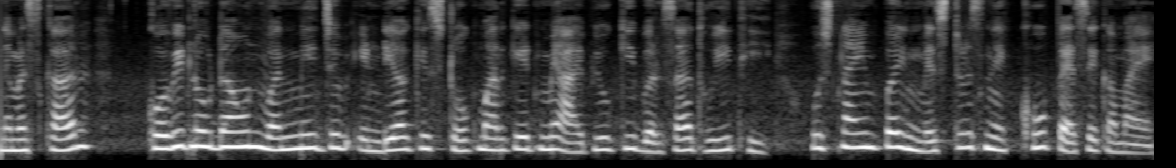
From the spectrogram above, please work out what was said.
नमस्कार। कोविड लॉकडाउन वन में जब इंडिया के स्टॉक मार्केट में आईपीओ की बरसात हुई थी, उस टाइम पर इन्वेस्टर्स ने खूब पैसे कमाए।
